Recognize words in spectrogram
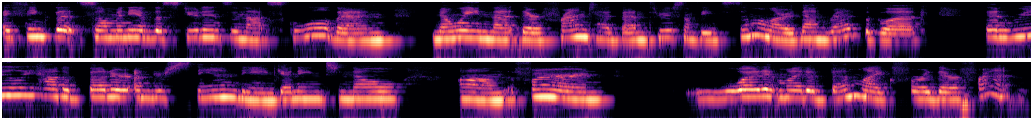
I think that so many of the students in that school then knowing that their friend had been through something similar then read the book then really had a better understanding getting to know um, fern what it might have been like for their friend.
